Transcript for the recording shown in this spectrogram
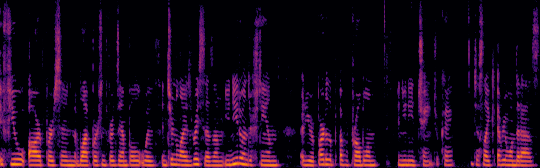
if you are a person, a black person, for example, with internalized racism, you need to understand that you're part of, the, of a problem and you need change, okay? Just like everyone that has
